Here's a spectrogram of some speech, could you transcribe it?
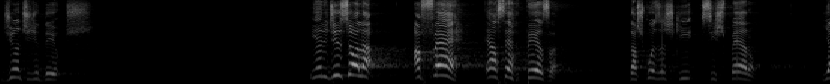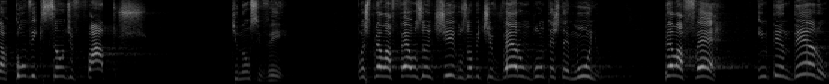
diante de Deus. E ele disse: Olha, a fé é a certeza das coisas que se esperam e a convicção de fatos que não se vê. Pois pela fé os antigos obtiveram um bom testemunho. Pela fé entenderam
